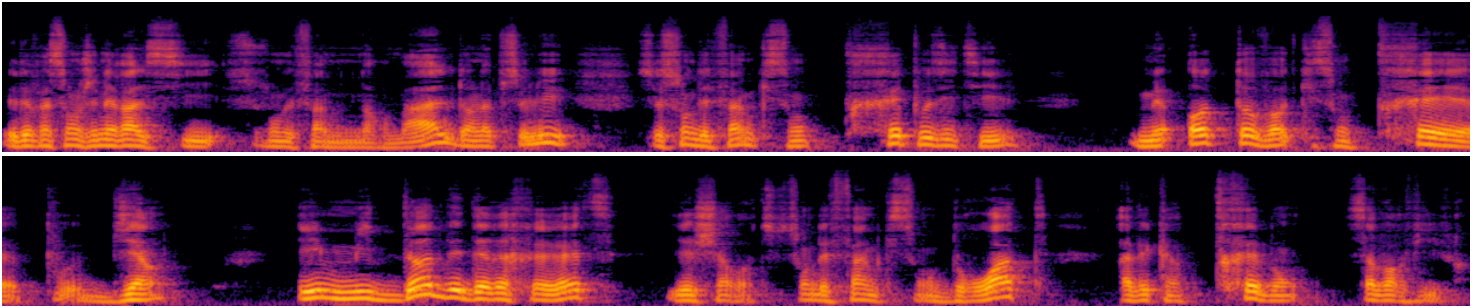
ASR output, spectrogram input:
Mais de façon générale, si ce sont des femmes normales, dans l'absolu, ce sont des femmes qui sont très positives, mais qui sont très bien. Imidod yesharot. Ce sont des femmes qui sont droites avec un très bon savoir-vivre.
